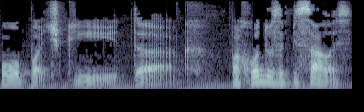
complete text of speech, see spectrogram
Опачки. Так. Походу записалось.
